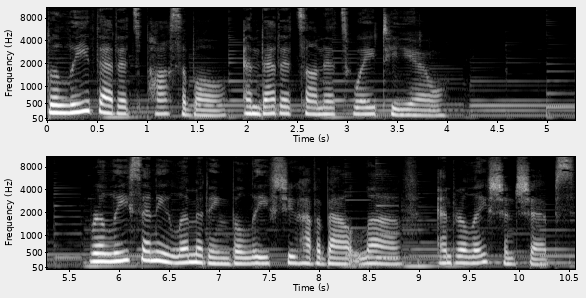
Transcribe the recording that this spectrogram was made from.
Believe that it's possible and that it's on its way to you. Release any limiting beliefs you have about love and relationships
